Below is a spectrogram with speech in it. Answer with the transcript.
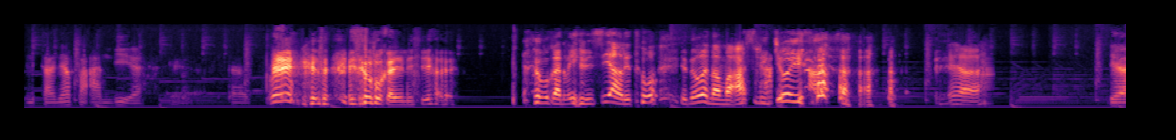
inisialnya Pak Andi ya. Kita- itu bukan inisial. Bukan inisial itu itu nama asli cuy. ya. Ya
